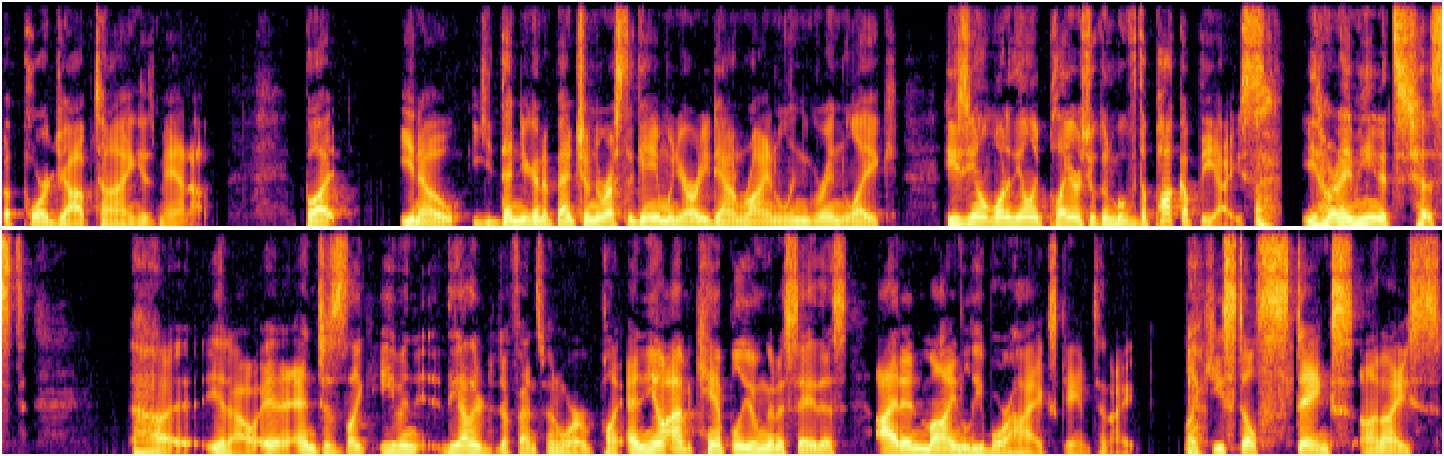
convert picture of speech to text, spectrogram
a poor job tying his man up. But you know, you, then you're going to bench him the rest of the game when you're already down Ryan Lindgren. Like he's the only, one of the only players who can move the puck up the ice. You know what I mean? It's just uh, you know, and, just like even the other defensemen were playing. And, you know, I can't believe I'm going to say this. I didn't mind Libor Hajek's game tonight. Like he still stinks on ice,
